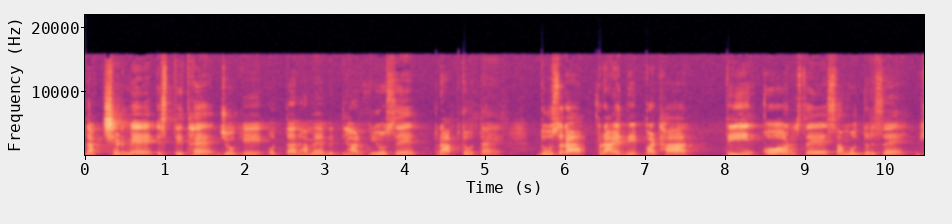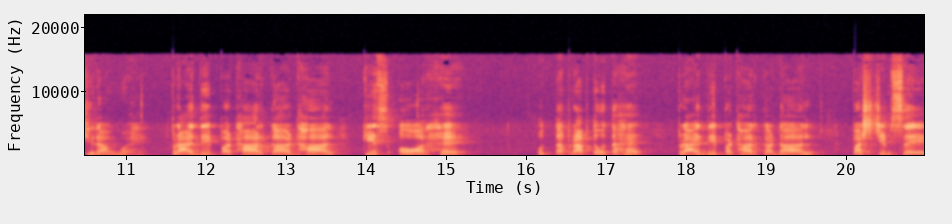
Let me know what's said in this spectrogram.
दक्षिण में स्थित है, जो कि उत्तर हमें विद्यार्थियों से प्राप्त होता है। दूसरा, प्रायद्वीप पठार तीन ओर से समुद्र से घिरा हुआ है। प्रायद्वीप पठार का ढाल किस ओर है? उत्तर प्राप्त होता है, प्रायद्वीप पठार का ढाल पश्चिम से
